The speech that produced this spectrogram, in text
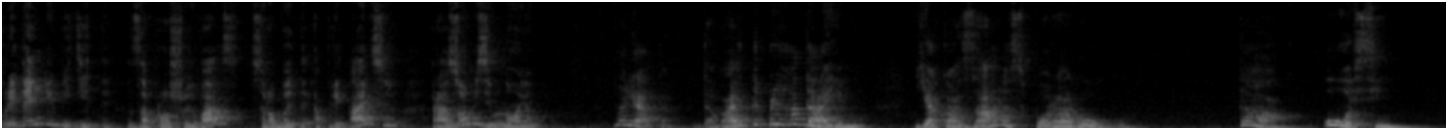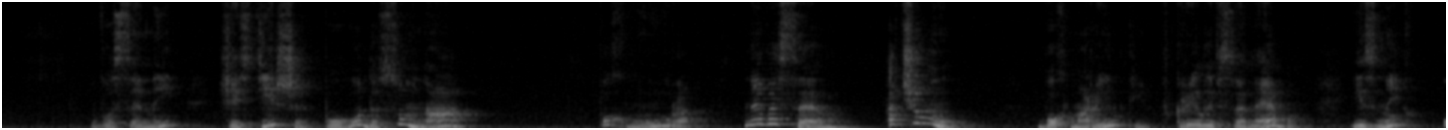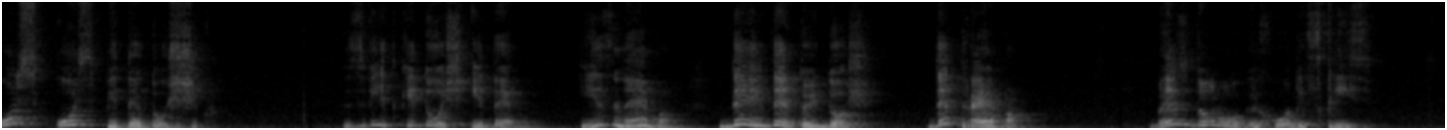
Добрий день, любі діти! Запрошую вас зробити аплікацію разом зі мною. Малята, давайте пригадаємо, яка зараз пора року. Так, осінь. Восени частіше погода сумна, похмура, невесела. А чому? Бо хмаринки вкрили все небо, і з них ось-ось піде дощик. Звідки дощ іде? Із неба. Де йде той дощ? Де треба? Без дороги ходить скрізь.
